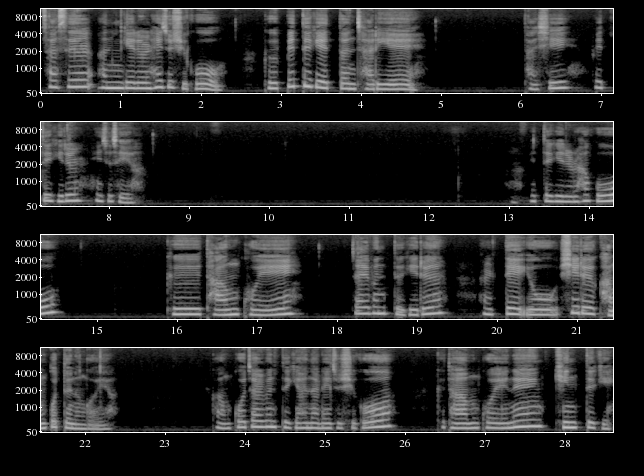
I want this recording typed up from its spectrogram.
사슬 한 개를 해주시고 그 빼뜨기 했던 자리에 다시 빼뜨기를 해주세요. 빼뜨기를 하고 그 다음 코에 짧은 뜨기를 할 때 요 실을 감고 뜨는 거예요. 감고 짧은 뜨기 하나를 해주시고 그 다음 코에는 긴 뜨기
